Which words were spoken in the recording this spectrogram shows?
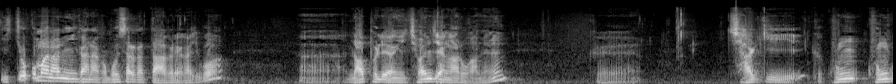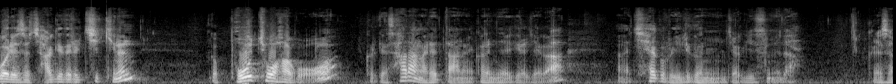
이 조그만한 인간하고 못 살겠다 그래가지고 아, 나폴레옹이 전쟁하러 가면은 그 자기 그 궁, 궁궐에서 자기들을 지키는 그 보초하고 그렇게 사랑을 했다는 그런 얘기를 제가 아, 책으로 읽은 적이 있습니다. 그래서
